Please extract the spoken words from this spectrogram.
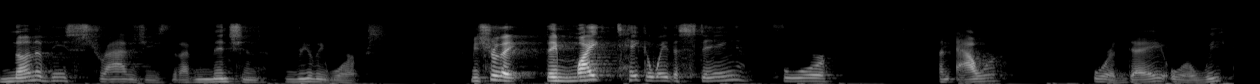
none of these strategies that I've mentioned really works. I mean, sure, they, they might take away the sting for an hour or a day or a week,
